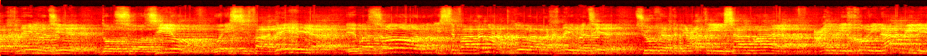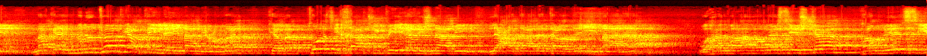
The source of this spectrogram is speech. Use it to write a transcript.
ڕەخنەی بەجێ دڵسۆزییە و و ئیستیفادەی هەیە، ئێمە زۆر ئیستیفادەمان کردووە لە ڕەخنەی بەجێ، چونکە تەبیعەتی ئینسان وایە عەیبی خۆی نابینێ، مەگەر من و تۆ پیاوترین لە ئیمامی عومەر، کە بە تۆزی خاچی پێی ئەویش نابین لە عەدالەتا و لە ئیمانا، و هەروەها هەڵوێستێش کە هەڵوێستی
